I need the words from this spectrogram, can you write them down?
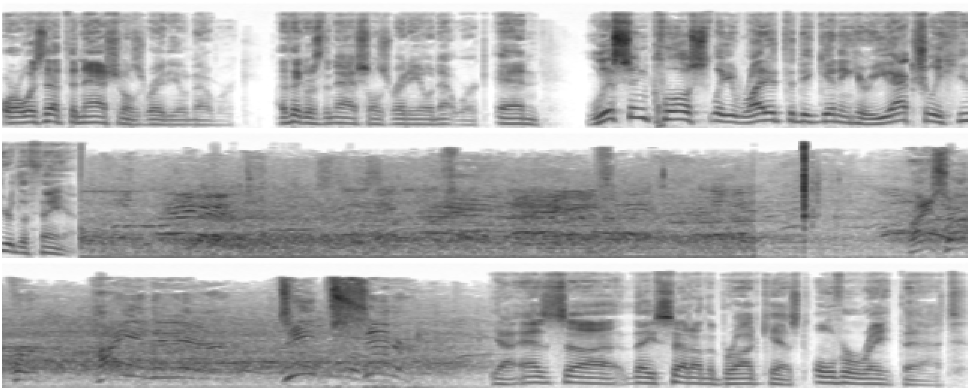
or was that the Nationals radio network? I think it was the Nationals radio network. And listen closely right at the beginning here. You actually hear the fan. Bryce Harper, high in the air, deep center. Yeah, as uh, they said on the broadcast, overrate that.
